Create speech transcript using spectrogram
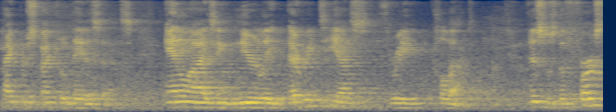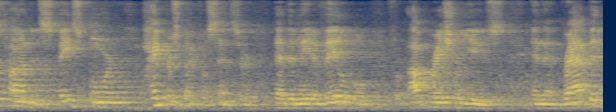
hyperspectral data sets, analyzing nearly every TS3 collect. This was the first time that a spaceborne hyperspectral sensor had been made available for operational use, and that rapid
